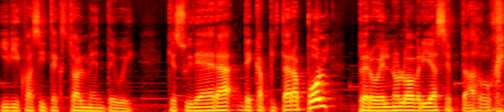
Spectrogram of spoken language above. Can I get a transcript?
Y dijo así textualmente, güey, que su idea era decapitar a Paul, pero él no lo habría aceptado, güey.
